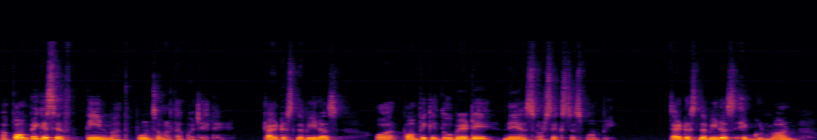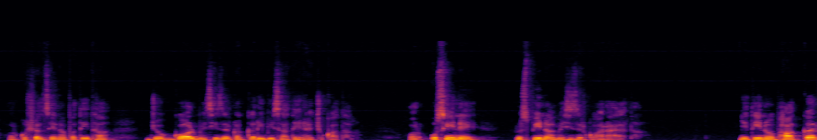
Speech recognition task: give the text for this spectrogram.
अब पॉम्पी के सिर्फ़ तीन महत्वपूर्ण समर्थक बचे थे टाइटस लबीनस और पॉम्पी के दो बेटे नेयस और सेक्सटस पॉम्पी टाइटस लबीनस एक गुणवान और कुशल सेनापति था, जो गॉल में सीजर का करीबी साथी रह चुका था, और उसी ने रुस्पीना में सीजर को हराया था। ये तीनों भागकर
